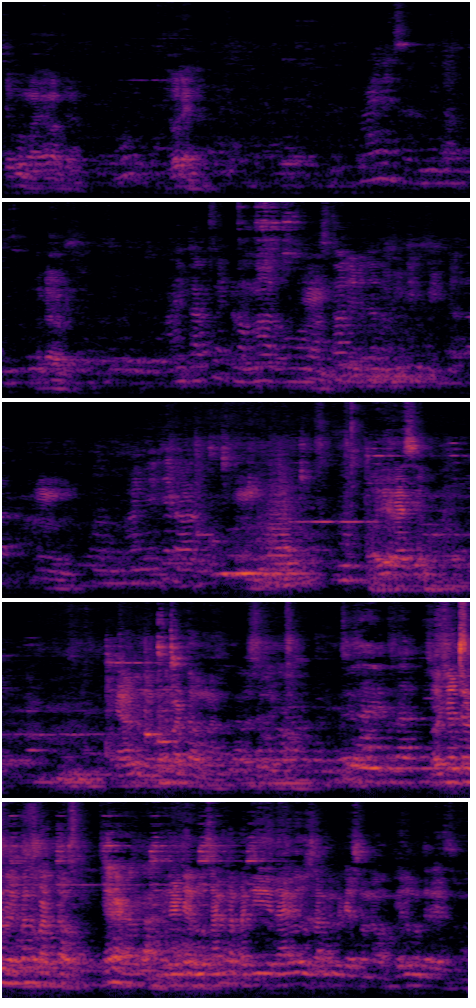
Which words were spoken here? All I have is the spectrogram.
చెప్పు మా ఎవరైనా పక్కన ఇక్కడ ఉన్నారు వస్తారు ఏదైనా మీటింగ్ పెట్టారు ఆయన అయితే రాడు అదే ఇబ్బంది పడతావు నాకు సోషల్ ఇబ్బంది పడతావు ఎందుకంటే నువ్వు సంఖ్య ప్రతి దాని నువ్వు సంఖ్య పెట్టేస్తున్నావు పేరు ముద్ర వేస్తున్నావు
